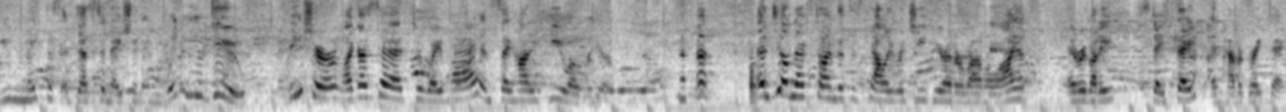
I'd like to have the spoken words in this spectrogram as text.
you make this a destination. And when you do, be sure, like I said, to wave hi and say hi to Hugh over here. Until next time, this is Kallie Ritchey here at Around Alliance. Everybody, stay safe and have a great day.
